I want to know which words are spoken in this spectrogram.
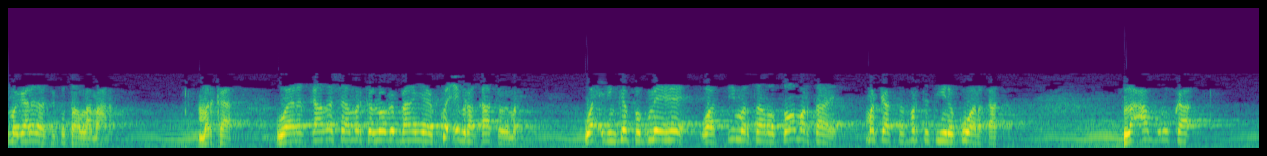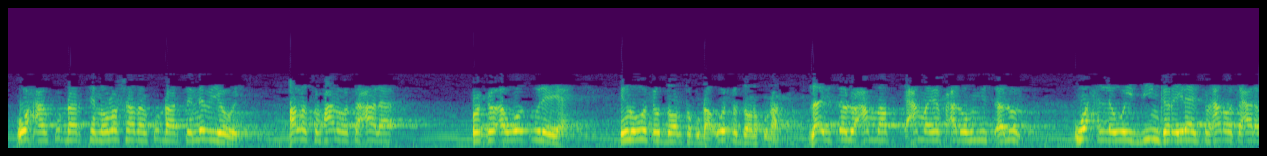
magaaladaasi ku taallaa macna. Marka waana qaadashaa marka looga baahan yahay ku cibro qaata marka. Wax idinka fog meehe waad sii martaan oo soo martaane markaad safarta tihiina kuwaana qaata. Lacamruka waxaan ku dhaartay noloshaadaan ku dhaartay nebiyo wey. Alla subxaana watacaala wuxuu awood u leeyahay inuu wuxuu doono ku dhaarto laa yusalu camaa yafcalu hum yusaluun wax la weydiin karo ilahi subxaana watacaala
